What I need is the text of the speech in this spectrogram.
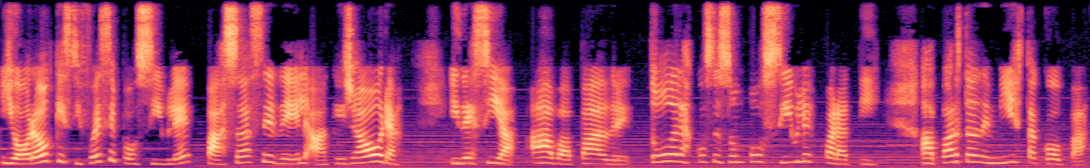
y oró que si fuese posible pasase de él aquella hora. Y decía, Abba, Padre, todas las cosas son posibles para ti. Aparta de mí esta copa,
